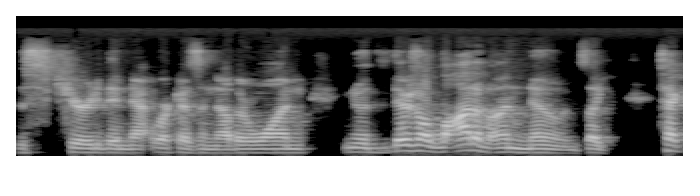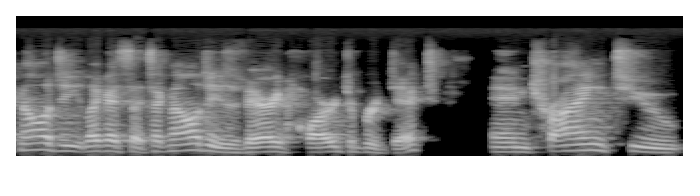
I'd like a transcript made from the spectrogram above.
the security of the network as another one. You know there's a lot of unknowns. Like technology like i said technology is very hard to predict and trying to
